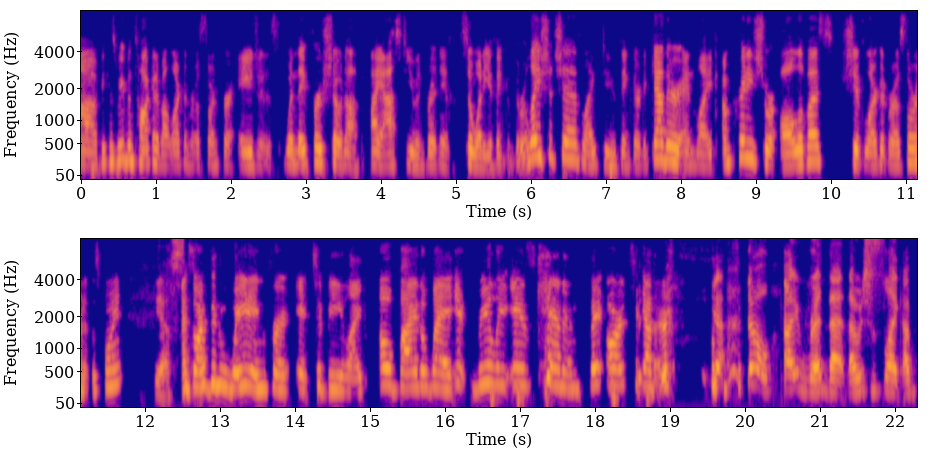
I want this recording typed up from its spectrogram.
uh, because we've been talking about Lark and Rosethorn for ages. When they first showed up, I asked you and Brittany, so what do you think of the relationship? Like, do you think they're together? And like, I'm pretty sure all of us ship Lark and Rosethorn at this point. yes, And so I've been waiting for it to be like, oh, by the way, it really is canon. They are together. Yeah. No, I read that. I was just like, I'm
